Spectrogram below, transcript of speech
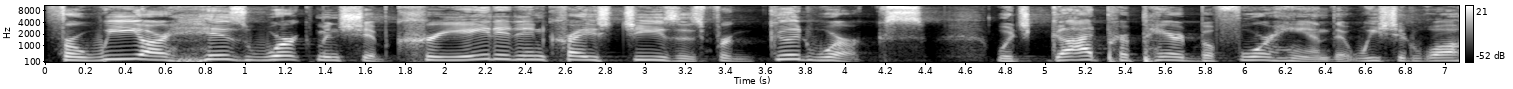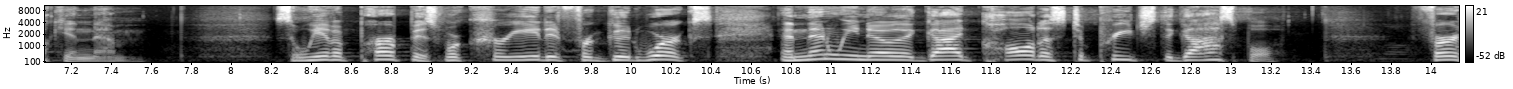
"For we are his workmanship, created in Christ Jesus for good works, which God prepared beforehand that we should walk in them." So we have a purpose. We're created for good works. And then we know that God called us to preach the gospel. 1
